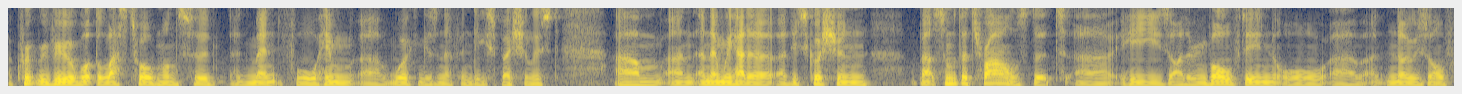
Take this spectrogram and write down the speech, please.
a quick review of what the last 12 months had, had meant for him uh, working as an FND specialist. Um, and, and then we had a, a, discussion about some of the trials that uh, he's either involved in or uh, knows of.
